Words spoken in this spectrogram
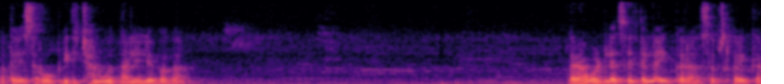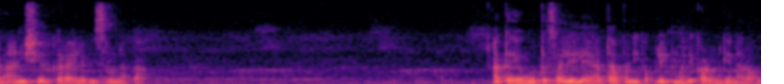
आता हे सर्व किती छान होत आलेले आहे बघा. तर आवडलं असेल तर लाईक करा सबस्क्राईब करा आणि शेअर करायला विसरू नका. आता हे होतच आलेलं आहे. आता आपण एका प्लेटमध्ये काढून घेणार आहोत.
